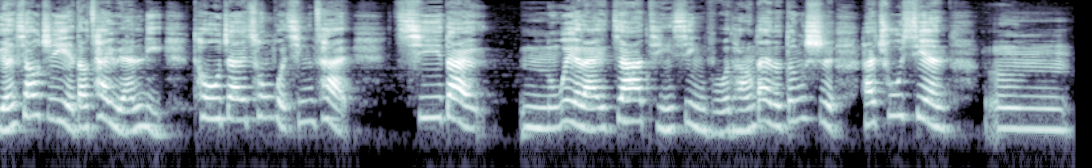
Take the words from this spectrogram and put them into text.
元宵之夜到菜园里偷摘葱或青菜，期待。嗯，未来家庭幸福。唐代的灯饰还出现，嗯，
